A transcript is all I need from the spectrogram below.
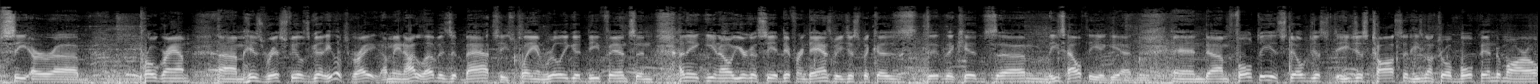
see or uh, program. Um, his wrist feels good. He looks great. I mean, I love his at bats. He's playing really good defense, and I think you know you're going to see a different Dansby just because the, the kid's um, he's healthy again. And um, Folty is still just he's just tossing. He's going to throw a bullpen tomorrow,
